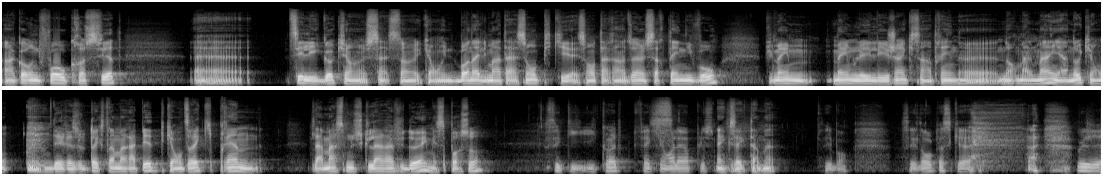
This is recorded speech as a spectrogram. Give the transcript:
encore une fois, au CrossFit, euh, tu sais, les gars qui ont, un- qui ont une bonne alimentation puis qui sont rendus à un certain niveau, puis même, même les, les gens qui s'entraînent euh, normalement, il y en a qui ont des résultats extrêmement rapides puis qui, on dirait qu'ils prennent de la masse musculaire à vue d'œil, mais c'est pas ça. C'est qu'ils ils cotent, fait qu'ils ont l'air plus. Exactement. C'est bon. C'est drôle parce que oui,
